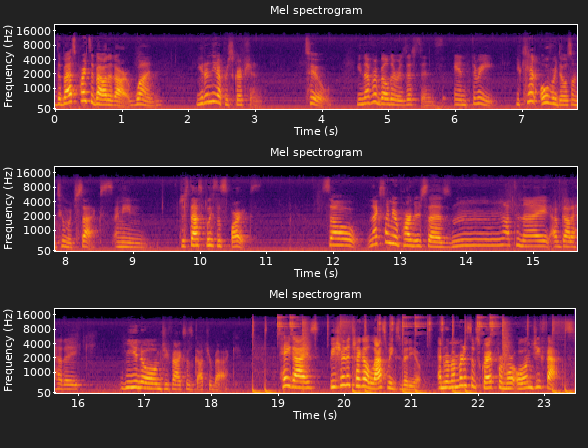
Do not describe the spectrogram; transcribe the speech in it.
The best parts about it are 1. You don't need a prescription. 2. You never build a resistance. And 3. You can't overdose on too much sex. I mean, just ask Lisa Sparks. So, next time your partner says, mm, not tonight, I've got a headache, you know OMG Facts has got your back. Hey guys, be sure to check out last week's video, and remember to subscribe for more OMG facts.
